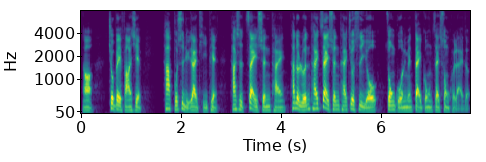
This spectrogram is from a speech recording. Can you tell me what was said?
啊，就被发现它不是履带蹄片。它是再生胎，它的轮胎再生胎就是由中国那边代工再送回来的，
